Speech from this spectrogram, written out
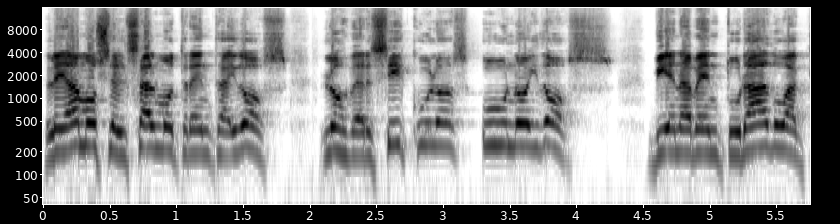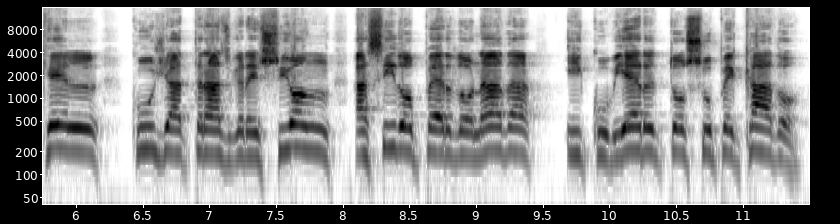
Leamos el Salmo 32, los versículos 1 y 2. Bienaventurado aquel cuya transgresión ha sido perdonada y cubierto su pecado.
